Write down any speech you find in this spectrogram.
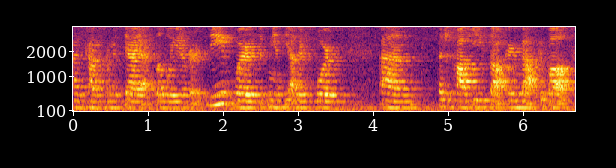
has come from a CIS level university, whereas looking at the other sports, um, such as hockey, soccer, and basketball,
